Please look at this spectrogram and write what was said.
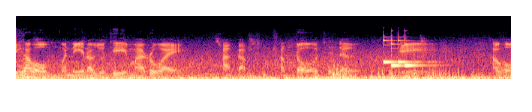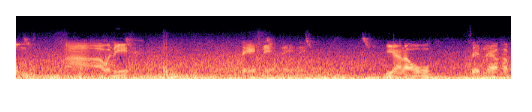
วัสดีครับผม วันนี้เราอยู่ที่มารวยมากับทั้งโจเช่นเดิมนี่ครับผมอ่าวันนี้เน่เน่เน่เน่เหยื่อเราเสร็จแล้วครับ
